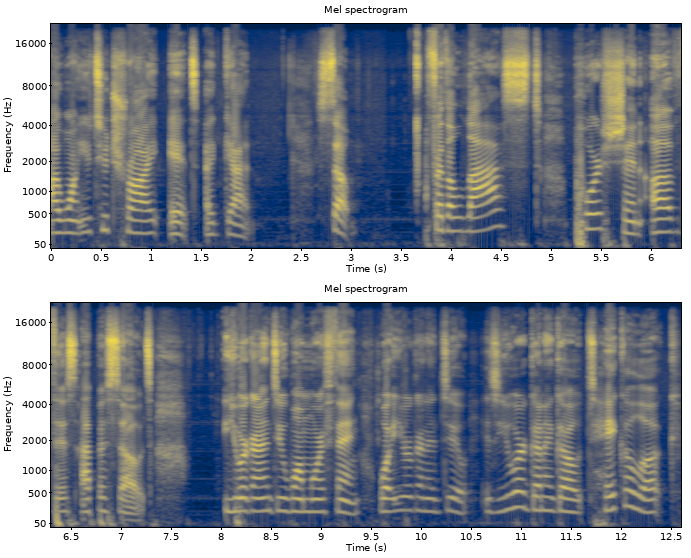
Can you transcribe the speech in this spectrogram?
I want you to try it again. So, for the last portion of this episode, you are going to do one more thing. What you are going to do is you are going to go take a look,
